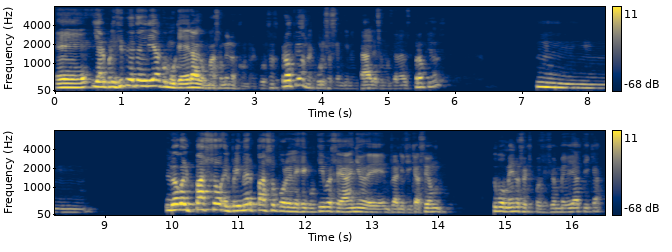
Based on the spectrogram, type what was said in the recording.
Eh, y al principio yo te diría como que era más o menos con recursos propios, recursos sentimentales, emocionales propios. Mm. Luego el paso, el primer paso por el Ejecutivo ese año de, en planificación tuvo menos exposición mediática,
